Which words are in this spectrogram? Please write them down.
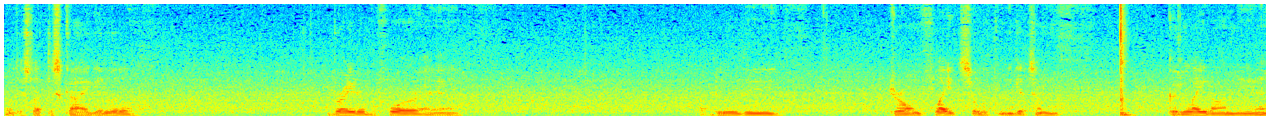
We'll just let the sky get a little brighter before I uh, do the drone flight so we can get some good light on the uh,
